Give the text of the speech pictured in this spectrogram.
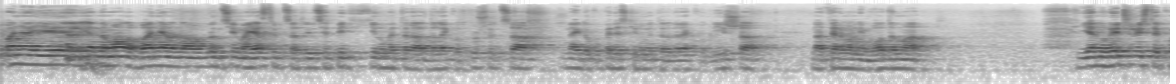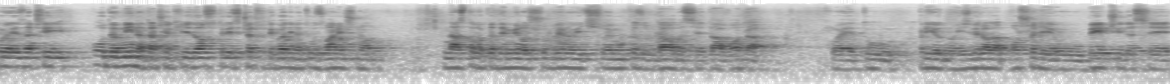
Ribarska banja je jedna mala banja na obroncima Jastribca, 35 km daleko od Kruševca, negde oko 50 km daleko od Niša, na termalnim vodama. Jedno lečilište koje je, znači, od davnina, tačnije od 1834. godine, tu zvanično nastalo kada je Miloš Šubrinović svojim ukazom dao da se ta voda koja je tu prirodno izvirala pošalje u Beč i da se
